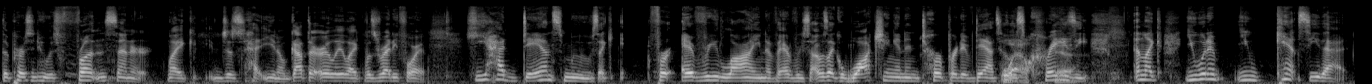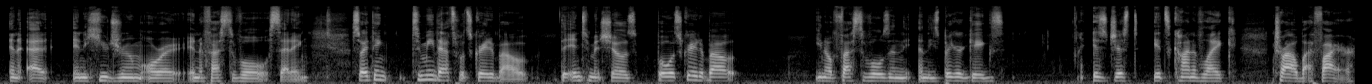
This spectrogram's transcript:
the person who was front and center, like just had, you know got there early, like was ready for it. He had dance moves like for every line of every song. I was like watching an interpretive dance. It wow. was crazy, yeah. and like you wouldn't, you can't see that in a, in a huge room or in a festival setting. So I think to me that's what's great about the intimate shows. But what's great about you know festivals and and these bigger gigs is just it's kind of like trial by fire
